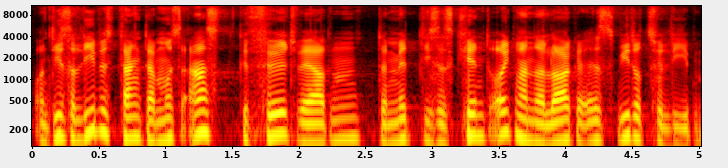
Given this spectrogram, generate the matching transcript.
Und dieser Liebestank, der muss erst gefüllt werden, damit dieses Kind irgendwann in der Lage ist, wieder zu lieben.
